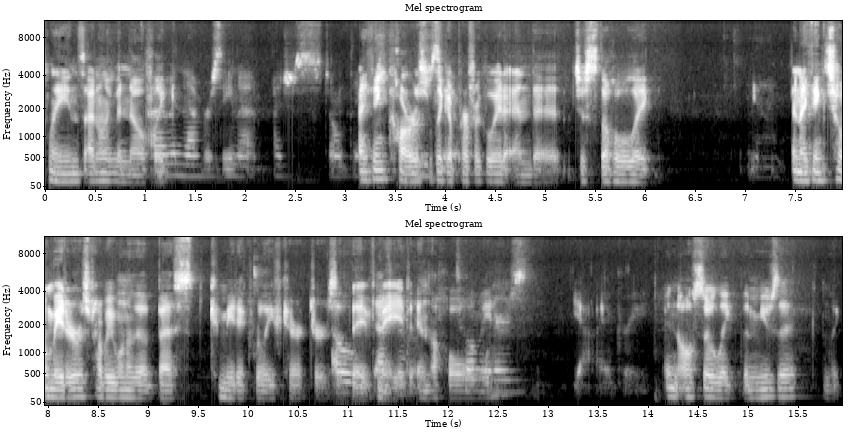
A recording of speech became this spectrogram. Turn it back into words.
planes. I don't even know if like I haven't never seen it. I just don't think. I think Cars was like a perfect way to end it. Just the whole like Yeah. and I think Tow Mater was probably one of the best comedic relief characters Oh, that they've made in the whole. Tomaters. Yeah, I agree. And also like the music, like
